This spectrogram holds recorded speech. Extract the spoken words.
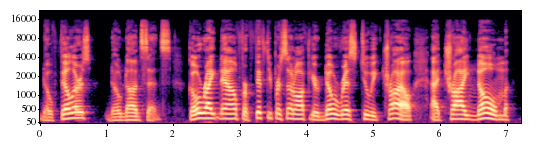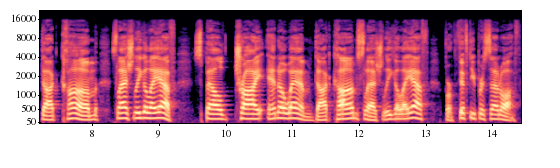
No fillers, no nonsense. Go right now for 50% off your no-risk two-week trial at trynom.com slash legalaf. Spelled trynom dot com slash legalaf for 50% off.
